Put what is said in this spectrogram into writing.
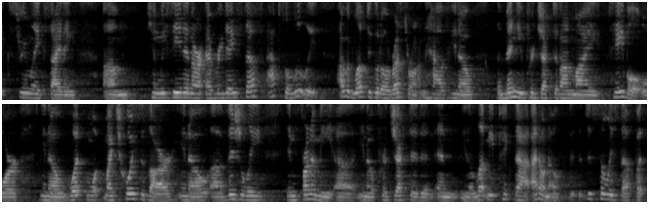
extremely exciting. Um, can we see it in our everyday stuff? Absolutely. I would love to go to a restaurant and have you know the menu projected on my table, or you know what what my choices are, you know, uh, visually in front of me, uh, you know, projected, and and you know, let me pick that. I don't know, it's just silly stuff, but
